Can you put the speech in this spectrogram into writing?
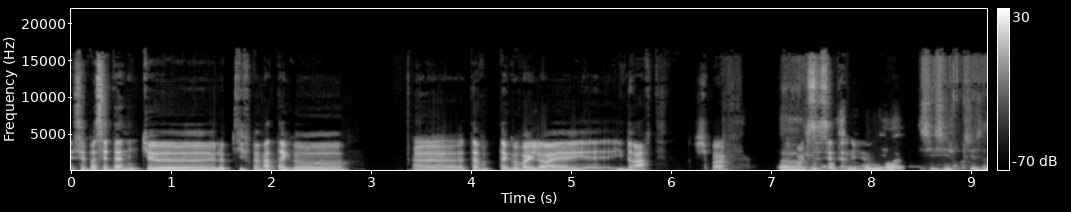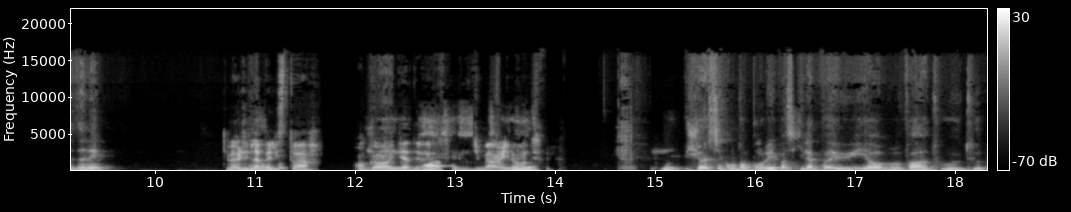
Et c'est pas cette année que le petit frère à Tago, euh, Ta- Tagovailoa, il il draft? Je sais pas. Euh, crois que je c'est cette année, hein. ouais. Si, si, je crois que c'est cette année. T'imagines la Euh, belle histoire? Encore un gars de, ah, du Maryland. Je suis assez content pour lui parce qu'il n'a pas eu, euh, enfin, tout, tout,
